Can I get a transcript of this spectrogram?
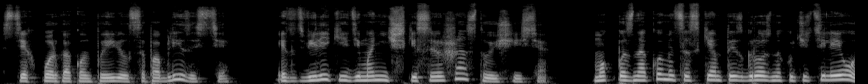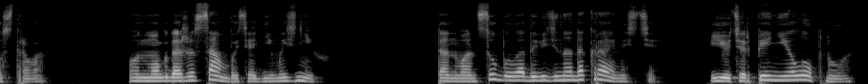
С тех пор, как он появился поблизости, этот великий демонический совершенствующийся мог познакомиться с кем-то из грозных учителей острова. Он мог даже сам быть одним из них. Тан Вансу была доведена до крайности — ее терпение лопнуло,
